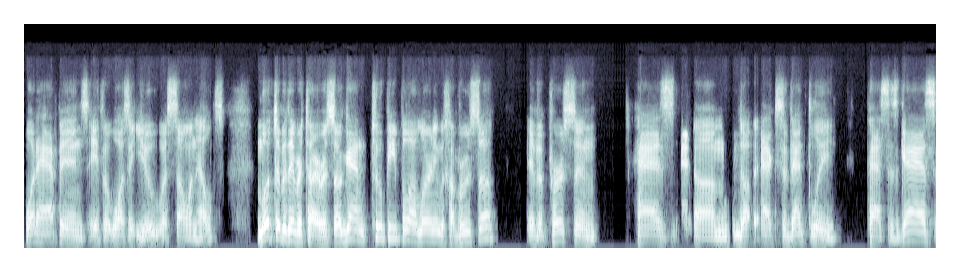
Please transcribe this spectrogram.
What happens if it wasn't you or someone else? So again, two people are learning with. If a person has um, accidentally passes gas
